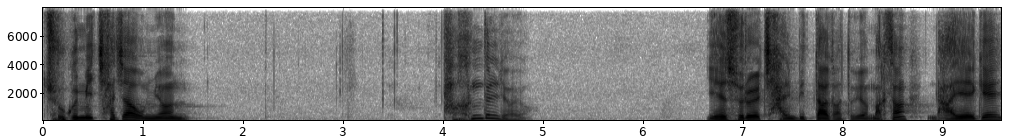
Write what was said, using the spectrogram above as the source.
죽음이 찾아오면 다 흔들려요. 예수를 잘 믿다가도요, 막상 나에게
